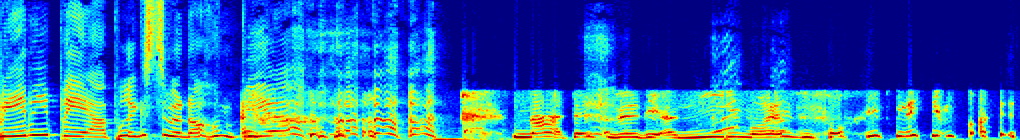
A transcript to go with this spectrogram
Babybär, bringst du mir noch ein Bier? Nein, das würde ich auch niemals sagen, niemals.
